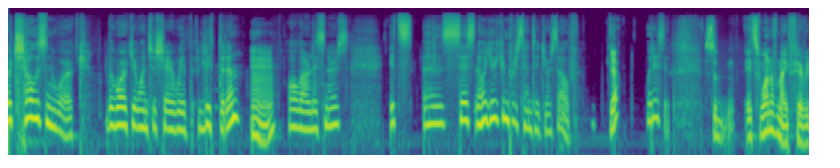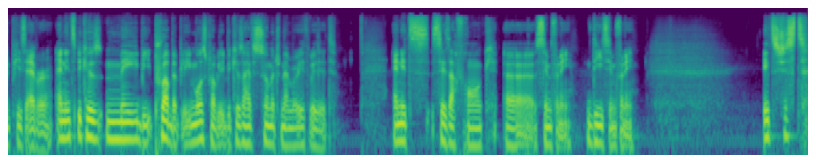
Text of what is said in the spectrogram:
Your chosen work, the work you want to share with Lytteren, mm. all our listeners, it's uh, says no. You can present it yourself. Yeah. What is it? So it's one of my favorite pieces ever, and it's because maybe, probably, most probably, because I have so much memory with it, and it's César Franck uh, symphony, D symphony. It's just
